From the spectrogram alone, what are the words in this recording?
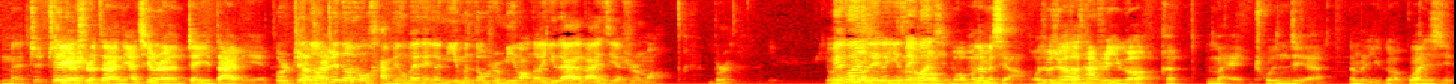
没这这个个是在年轻人这一代里，不是这他能这能用海明威那个“你们都是迷惘的一代”来解释吗？不是，有那没关系有那个意思没关系我我们那么想，我就觉得它是一个很美、纯洁那么一个关系。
